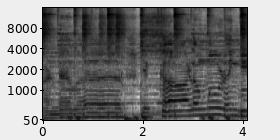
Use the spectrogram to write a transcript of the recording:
ஆண்டவர். எக்காலம் முழங்கி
